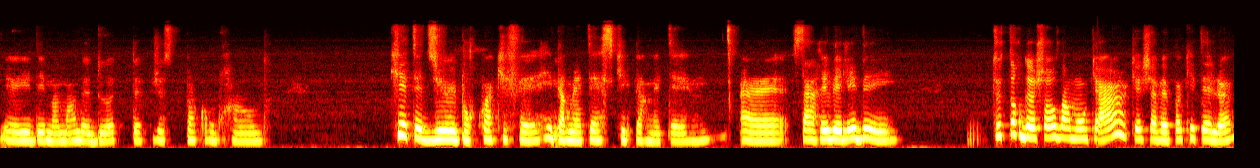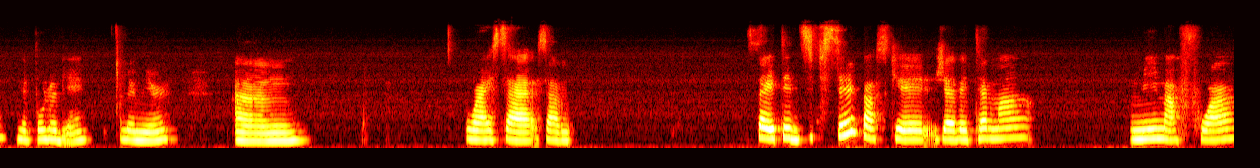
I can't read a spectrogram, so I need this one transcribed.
il y a eu des moments de doute, de juste pas comprendre qui était Dieu et pourquoi il, fait, il permettait ce qu'il permettait. Euh, ça a révélé des, toutes sortes de choses dans mon cœur que je ne savais pas qui étaient là, mais pour le bien, le mieux. Euh, ouais, ça, ça, ça a été difficile parce que j'avais tellement mis ma foi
